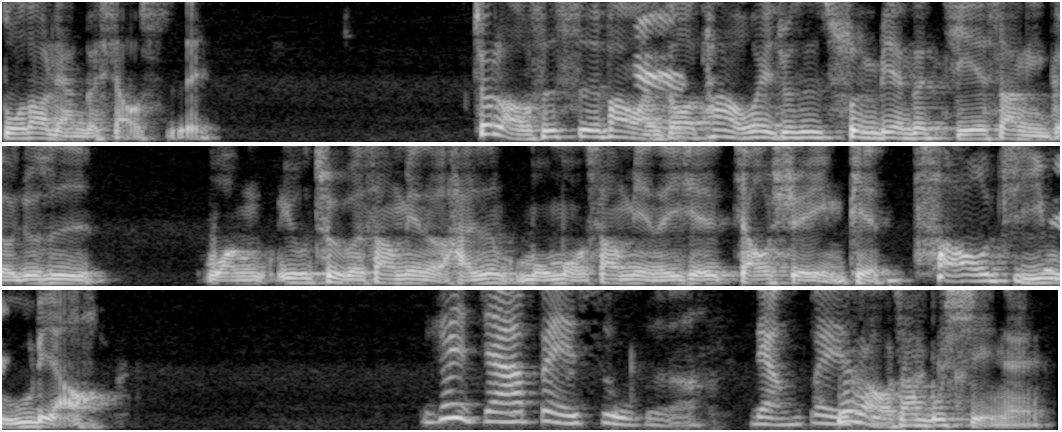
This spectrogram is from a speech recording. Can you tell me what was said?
多到两个小时，哎，就老师示范完之后，他还会就是顺便再接上一个，就是往 YouTube 上面的还是某某上面的一些教学影片，超级无聊。你可以加倍速的，两倍数。那个好像不行哎、欸，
